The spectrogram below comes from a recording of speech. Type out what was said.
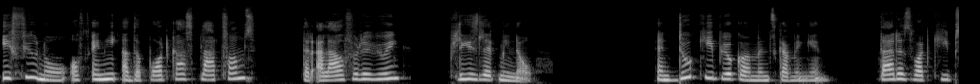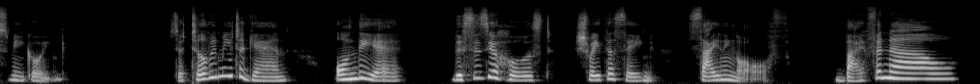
if you know of any other podcast platforms that allow for reviewing, please let me know. And do keep your comments coming in. That is what keeps me going. So till we meet again, on the air, this is your host, Shweta Singh, signing off. Bye for now.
